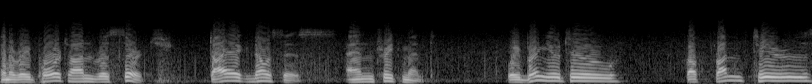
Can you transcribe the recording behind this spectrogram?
In a report on research, diagnosis, and treatment, we bring you to the frontiers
